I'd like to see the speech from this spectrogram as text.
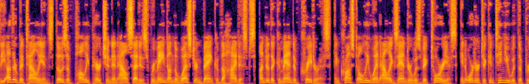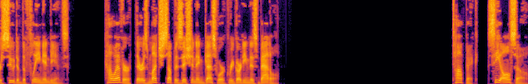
The other battalions those of Polyperchon and Alcetas remained on the western bank of the Hydaspes, under the command of Craterus, and crossed only when Alexander was victorious, in order to continue with the pursuit of the fleeing Indians. However, there is much supposition and guesswork regarding this battle. See also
